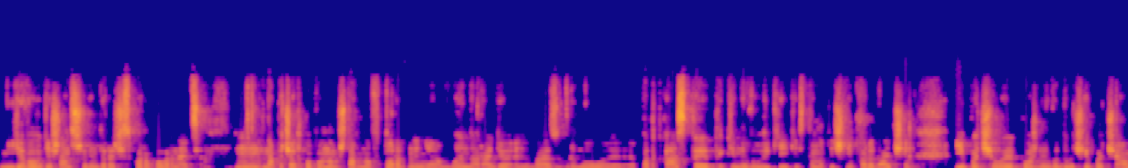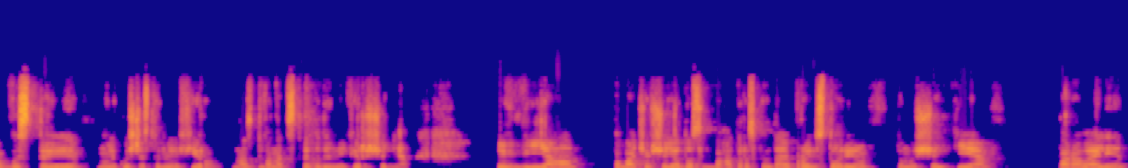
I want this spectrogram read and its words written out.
є великий шанс, що він, до речі, скоро повернеться. На початку повномасштабного вторгнення ми на радіо НВ згорнули подкасти, такі невеликі, якісь тематичні передачі, і почали кожний ведучий почав вести ну якусь частину ефіру. У нас 12 годинний ефір щодня. Я побачив, що я досить багато розповідаю про історію, тому що є паралелі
